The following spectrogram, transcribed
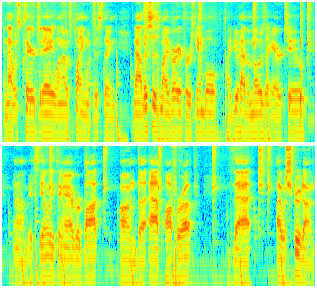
And that was clear today when I was playing with this thing. Now, this is my very first gimbal. I do have a Moza Air 2. Um, it's the only thing I ever bought on the app OfferUp that I was screwed on.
